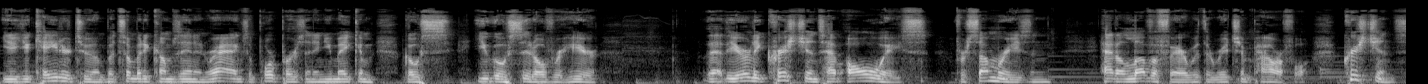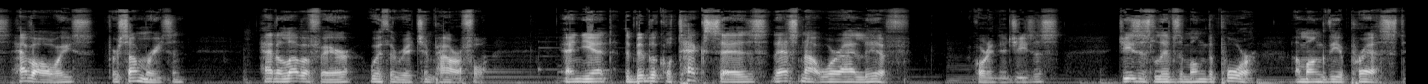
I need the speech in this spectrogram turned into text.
you, you cater to him. But somebody comes in in rags, a poor person, and you make him go. You go sit over here. That the early Christians have always, for some reason, had a love affair with the rich and powerful. Christians have always, for some reason, had a love affair with the rich and powerful. And yet, the biblical text says that's not where I live, according to Jesus. Jesus lives among the poor, among the oppressed.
